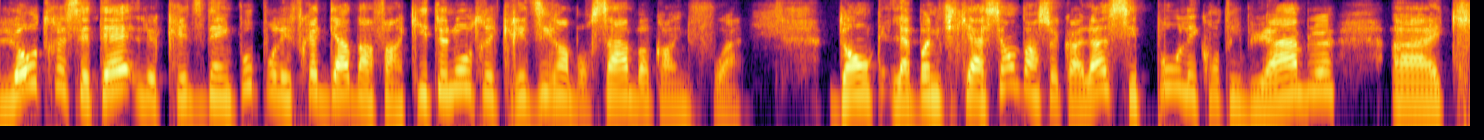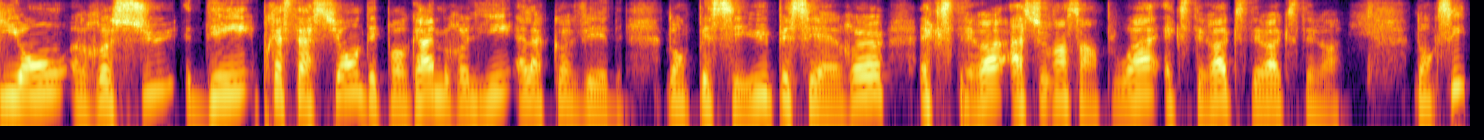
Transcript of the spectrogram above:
L'autre, c'était le crédit d'impôt pour les frais de garde d'enfants, qui est un autre crédit remboursable, encore une fois. Donc, la bonification dans ce cas-là, c'est pour les contribuables euh, qui ont reçu des prestations des programmes reliés à la COVID. Donc, PCU, PCRE, etc., assurance emploi, etc., etc., etc. Donc, si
